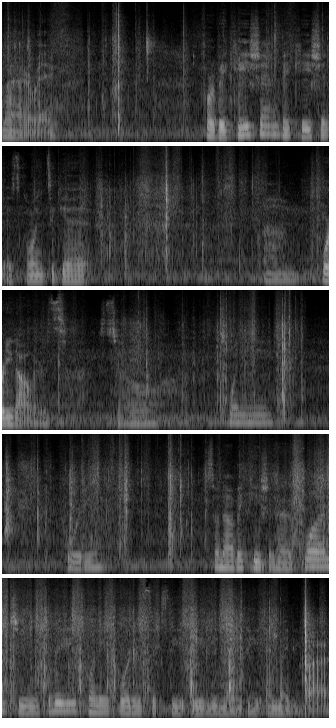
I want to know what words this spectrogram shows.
my IRA. For vacation, vacation is going to get um, $40. So 20, 40. So now vacation has 1, 2, 3, 20, 40, 60, 80, 90, and 95.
